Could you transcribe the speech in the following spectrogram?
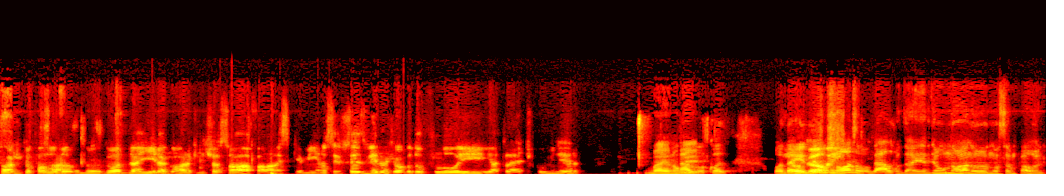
Só que tu falou do, do, do Odair agora, que deixa eu só falar um esqueminha. Não sei se vocês viram o jogo do Flu e Atlético Mineiro. Vai, eu não ah, vi. Louco. O Daí deu um nó no Galo. O Daí deu um nó no, no São Paulo.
